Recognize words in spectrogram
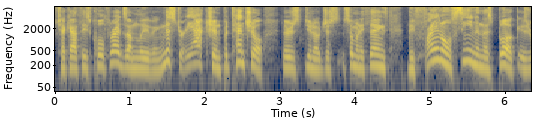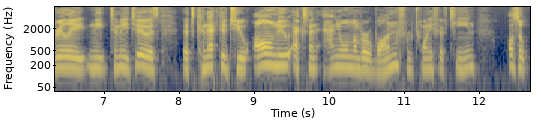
check out these cool threads I'm leaving. Mystery, action, potential. There's you know just so many things. The final scene in this book is really neat to me too. Is it's connected to all new X Men Annual Number One from 2015. Also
